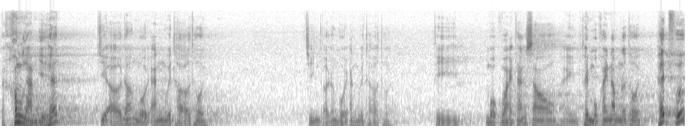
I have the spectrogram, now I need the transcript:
Ta không làm gì hết, chỉ ở đó ngồi ăn với thở thôi. Chỉ ở đó ngồi ăn với thở thôi. Thì một vài tháng sau, hay thêm một hai năm nữa thôi, hết phước,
